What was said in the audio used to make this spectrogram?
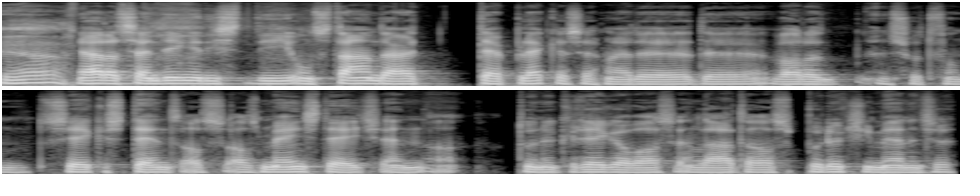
ja. Ja. dat zijn dingen die, die ontstaan daar ter plekke, zeg maar. De, de, we hadden een soort van circus tent als, als mainstage. En toen ik rigger was en later als productiemanager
